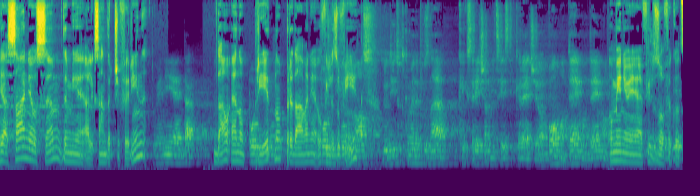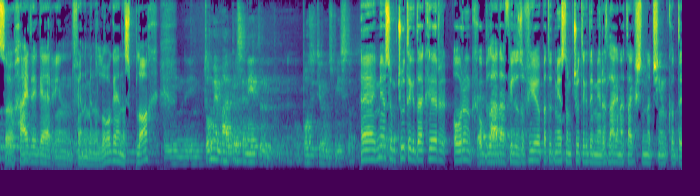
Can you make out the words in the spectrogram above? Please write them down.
Ja, sanjal sem, da mi je Aleksandr Čeferin dal eno prijetno predavanje o filozofiji. Ljudi tudi, ki me ne poznajo, ki jih srečam na cesti, ki rečejo, bomo, dejmo, dejmo. Omenil je filozofe kot so Heidegger in fenomenologe nasploh. In, in to me je malo presenetilo pozitivnem smislu. E, imel sem občutek, da ker Orang obvlada filozofijo, pa tudi imel sem občutek, da mi je razlaga na takšen način, kot da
